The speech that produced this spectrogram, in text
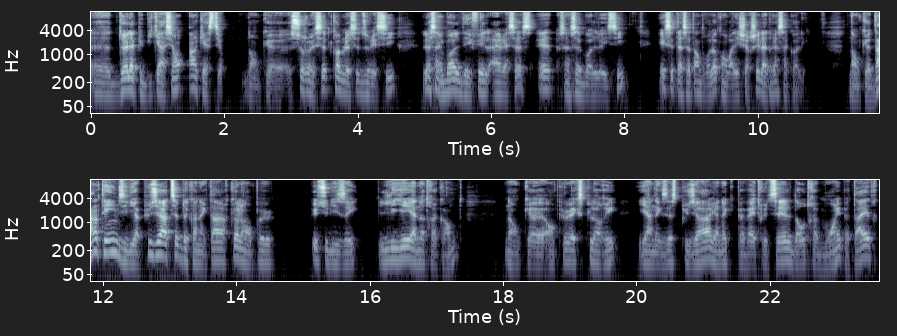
euh, de la publication en question. Donc, euh, sur un site comme le site du récit, le symbole des fils RSS est ce symbole-là ici. Et c'est à cet endroit-là qu'on va aller chercher l'adresse à coller. Donc, dans Teams, il y a plusieurs types de connecteurs que l'on peut utiliser, liés à notre compte. Donc, euh, on peut explorer. Il en existe plusieurs. Il y en a qui peuvent être utiles, d'autres moins peut-être.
